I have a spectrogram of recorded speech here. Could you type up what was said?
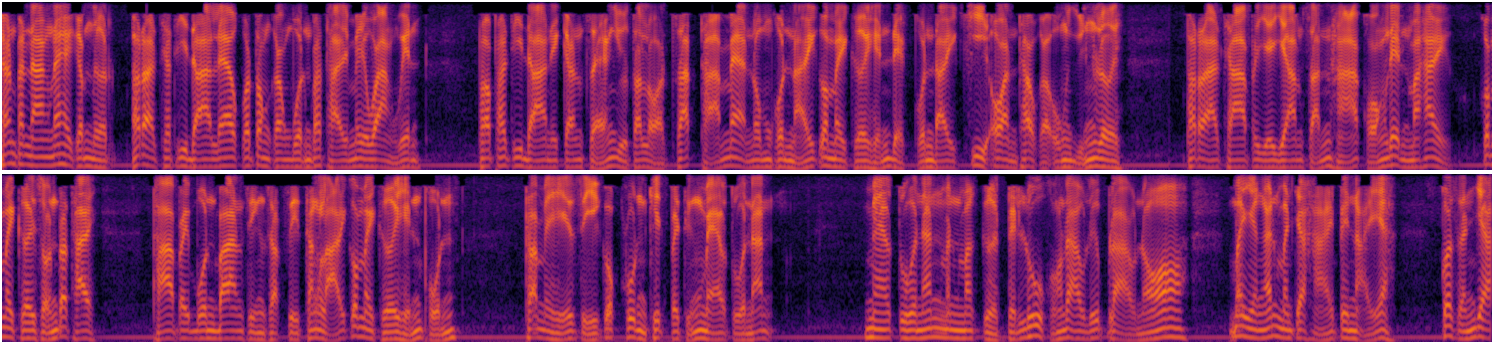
ขั้นพระนางได้ให้กำเนิดพระราชธิดาแล้วก็ต้องกังวลพระไทยไม่ว่างเว้น เพราะพระธิดาในการแสงอยู่ตลอดซักถามแม่นมคนไหนก็ไม่เคยเห็นเด็กคนใดขี้อ้อนเท่ากับองค์หญิงเลย พระราชาพยายามสรรหาของเล่นมาให้ ก็ไม่เคยสนพระไทย พาไปบนบานสิ่งศักดิ์สิทธิ์ทั้งหลายก็ไม่เคยเห็นผล พระมเหสีก็ครุ่นคิดไปถึงแมวตัวนั้น แมวตัวนั้นมันมาเกิดเป็นลูกของเราหรือเปล่าเนาะไม่อย่างนั้นมันจะหายไปไหนอะ ก็สัญญา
